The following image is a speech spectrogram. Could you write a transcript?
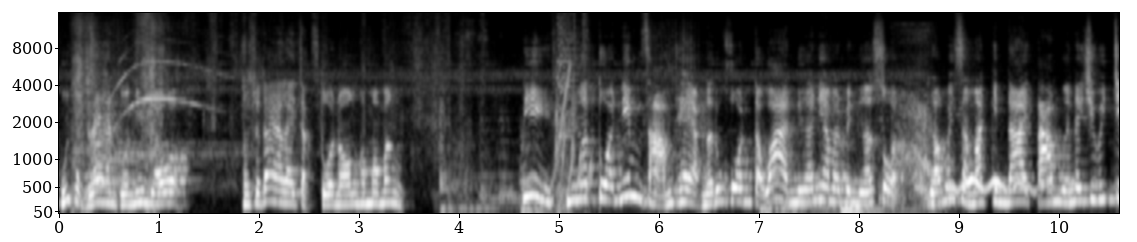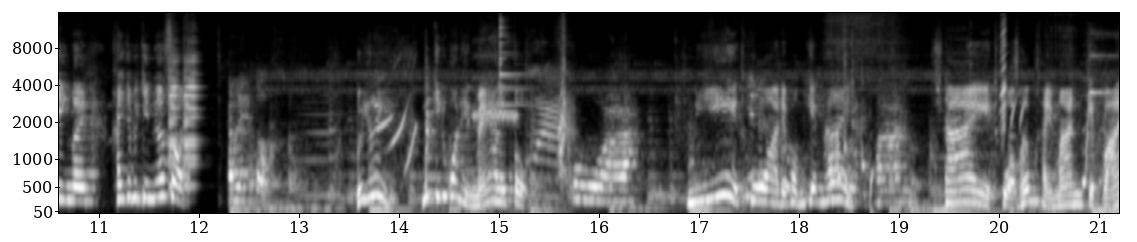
อุ้ยผมแล่นตัวนิ่มแล้วอะเราจะได้อะไรจากตัวน้องเขามาบ้าง นี่เนื้อตัวนิ่มสามแถบนะทุกคนแต่ว่าเนื้อเนี่ยมันเป็นเนื้อสด เราไม่สามารถกินได้ตามเหมือนในชีวิตจริงเลย ใครจะไปกินเนื้อสดอะไรตกเฮ้ยเฮ้ยเมื่อกี้ทุกคนเห็นไหมอะไรตก ตัว นี่ถั่วเดี๋ยวผมเก็บให้มันใช่ถั่วเพิ่มไขมันเก็บไว้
